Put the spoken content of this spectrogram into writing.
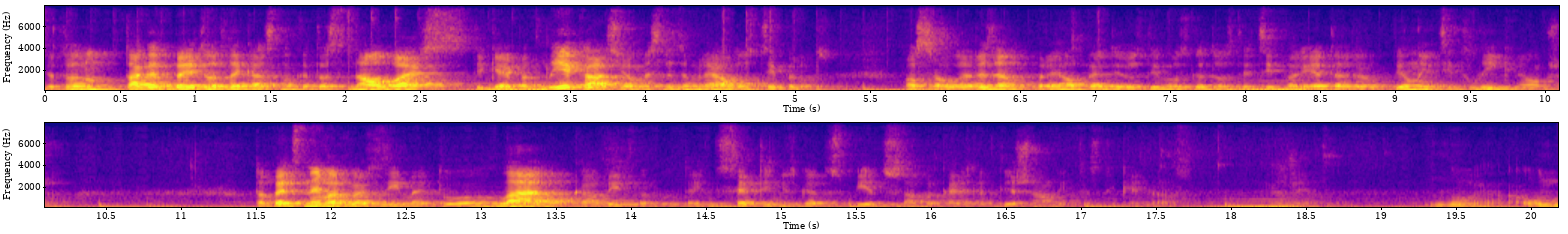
To, nu, tagad beidzot liekas, nu, ka tas nav vairs tikai pat liekas, jo mēs redzam reālos ciparos. Pasaulē redzam, ka reāli pēdējos divos gados tie cipari iet ar pilnīgi citu līkni augšā. Tāpēc nevar vairs zīmēt to lēnu, kā bija varbūt teikt, septiņus gadus, piecus atpakaļ, kad tiešām bija tas tikai tāds. Nu, jā, un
